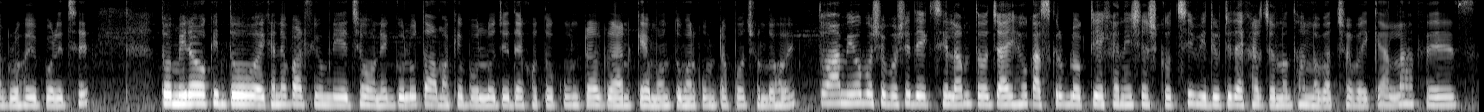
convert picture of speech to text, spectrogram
আগ্রহ হয়ে পড়েছে। তো মীরাও কিন্তু এখানে পারফিউম নিয়েছে অনেকগুলো, তো আমাকে বলল যে, দেখো তো কোনটার গ্র্যান্ড কেমন, তোমার কোনটা পছন্দ হয়? তো আমিও বসে বসে দেখছিলাম, তো যাই হোক, আজকের ব্লগটি এখানেই শেষ করছি। ভিডিওটি দেখার জন্য ধন্যবাদ সবাইকে। আল্লাহ হাফেজ।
